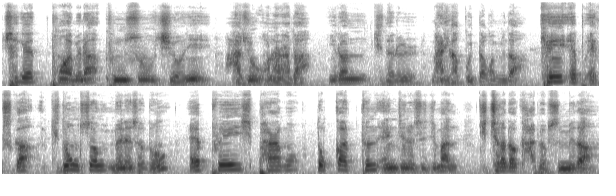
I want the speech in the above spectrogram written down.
체계 통합이나 분수 지원이 아주 원활하다. 이런 기대를 많이 갖고 있다고 합니다. KFX가 기동성 면에서도 FA18하고 똑같은 엔진을 쓰지만 기체가 더 가볍습니다.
